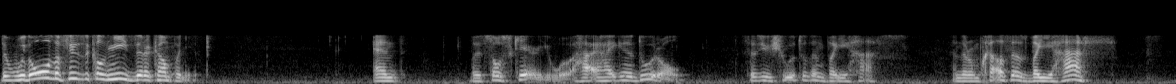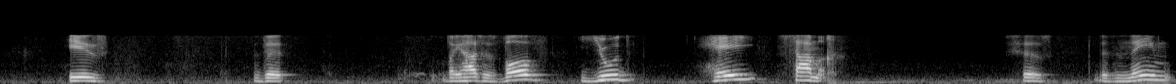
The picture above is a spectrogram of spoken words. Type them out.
the, with all the physical needs that accompany it. And but it's so scary. How, how are you going to do it all? It says Yeshua to them, Vayihas. And the Ramchal says, Vayihas is the Vayihas is Vav, Yud, Hey, Samach says that the name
